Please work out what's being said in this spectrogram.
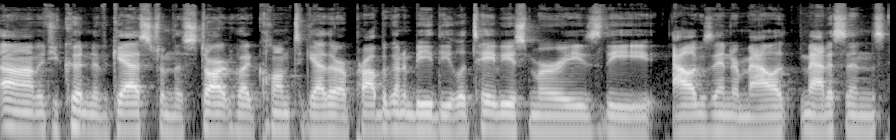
um, if you couldn't have guessed from the start, who I'd clumped together, are probably going to be the Latavius Murray's, the Alexander Mal- Mattison's,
